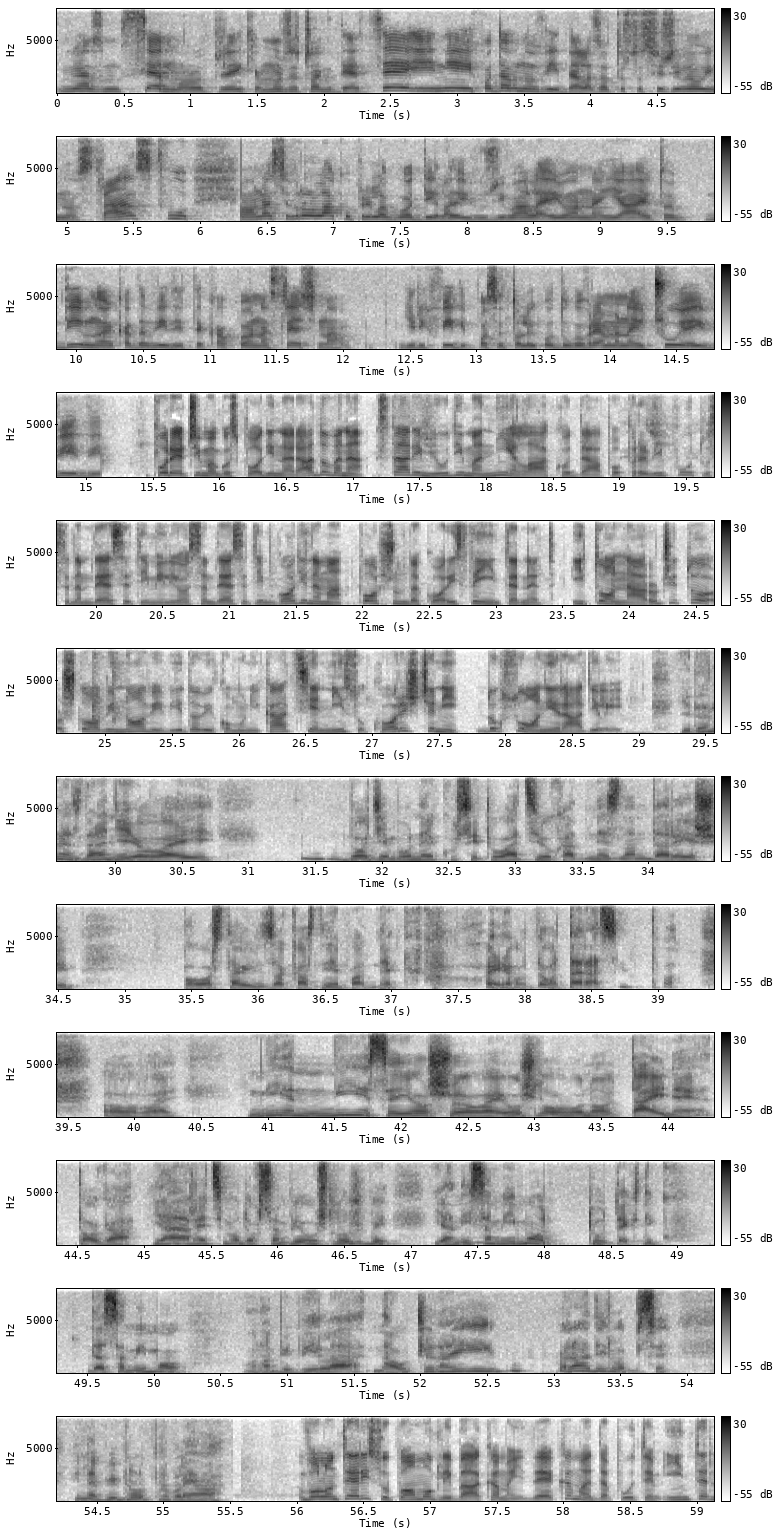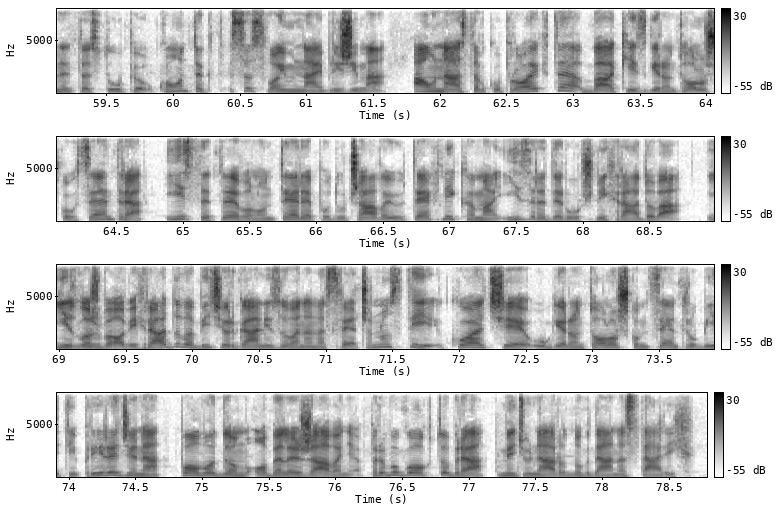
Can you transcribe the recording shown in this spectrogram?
ja znam, sedmor otprilike, možda čak dece i nije ih odavno videla, zato što svi žive u inostranstvu. Ona se vrlo lako prilagodila i uživala i ona i ja i to je divno je kada vidite kako je ona srećna, jer ih vidi posle toliko dugo vremena i čuje i vidi. Po rečima gospodina Radovana, starim ljudima nije lako da po prvi put u 70. ili 80. godinama počnu da koriste internet i to naročito što ovi novi vidovi komunikacije nisu korišćeni dok su oni radili. I danas danje ovaj, dođem u neku situaciju kad ne znam da rešim, pa ostavim za kasnije pa nekako ovaj, otarasim to. Ovaj, Nije, nije se još ovaj, ušlo u ono tajne toga. Ja recimo dok sam bio u službi, ja nisam imao tu tehniku. Da sam imao, ona bi bila naučena i radilo bi se i ne bi bilo problema. Volonteri su pomogli bakama i dekama da putem interneta stupe u kontakt sa svojim najbližima. A u nastavku projekta, bake iz Gerontološkog centra iste te volontere podučavaju tehnikama izrade ručnih radova. Izložba ovih radova biće organizovana na svečanosti koja će u Gerontološkom centru biti priređena povodom obeležavanja 1. oktobra Međunarodnog dana starih.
